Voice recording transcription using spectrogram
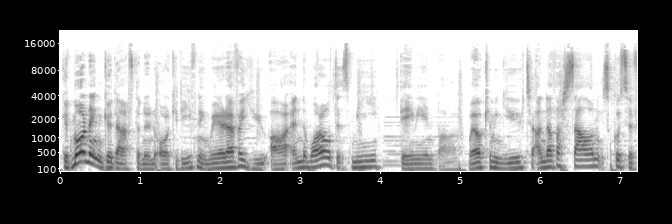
Good morning, good afternoon, or good evening, wherever you are in the world. It's me, Damien Barr, welcoming you to another Salon exclusive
